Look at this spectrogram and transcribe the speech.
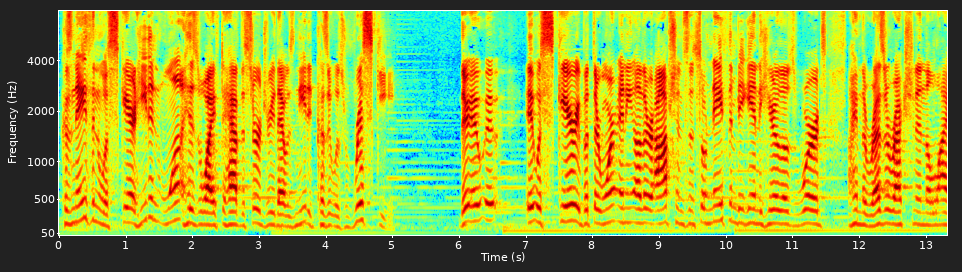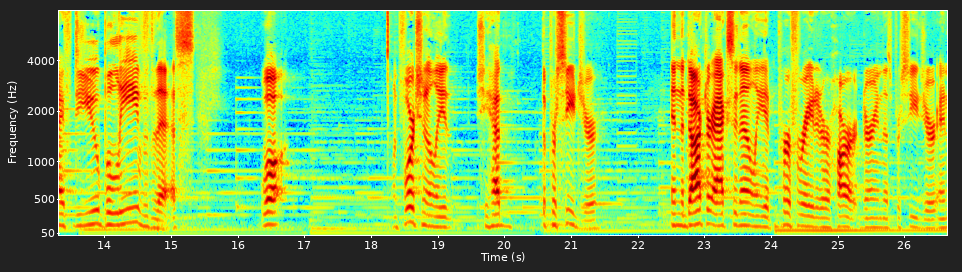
Because Nathan was scared. He didn't want his wife to have the surgery that was needed because it was risky. There, it, it, it was scary, but there weren't any other options. And so Nathan began to hear those words I am the resurrection and the life. Do you believe this? Well, unfortunately, she had the procedure and the doctor accidentally had perforated her heart during this procedure, and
